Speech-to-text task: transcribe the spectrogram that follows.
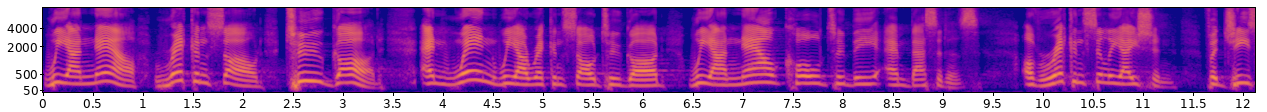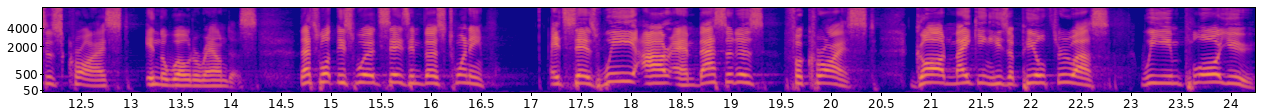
we are now reconciled to God, and when we are reconciled to God, we are now called to be ambassadors of reconciliation for Jesus Christ in the world around us. That's what this word says in verse 20. It says, We are ambassadors for Christ. God making his appeal through us. We implore you,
